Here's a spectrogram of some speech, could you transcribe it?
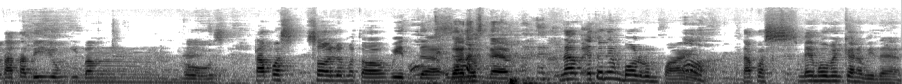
tatabi yung ibang host. Tapos solo mo to with the, one of them. Na, ito na yung ballroom part. Oh. Tapos may moment ka na with them.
